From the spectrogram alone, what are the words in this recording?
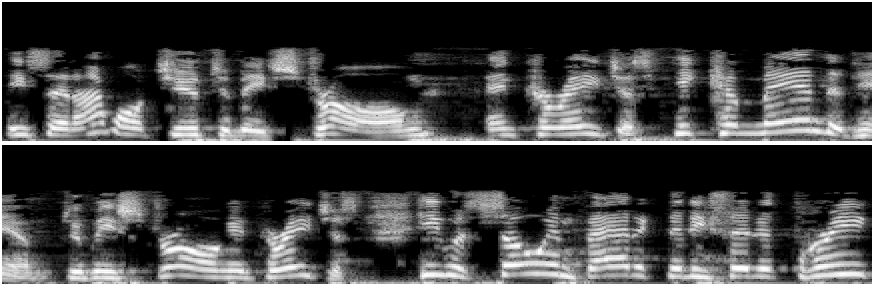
He said, I want you to be strong and courageous. He commanded him to be strong and courageous. He was so emphatic that he said it three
